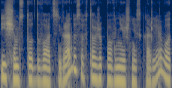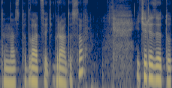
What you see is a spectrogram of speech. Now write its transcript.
ищем 120 градусов, тоже по внешней скале. Вот у нас 120 градусов. И через эту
